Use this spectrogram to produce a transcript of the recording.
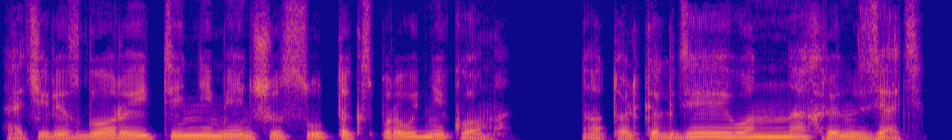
а через горы идти не меньше суток с проводником. Но только где его нахрен взять?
